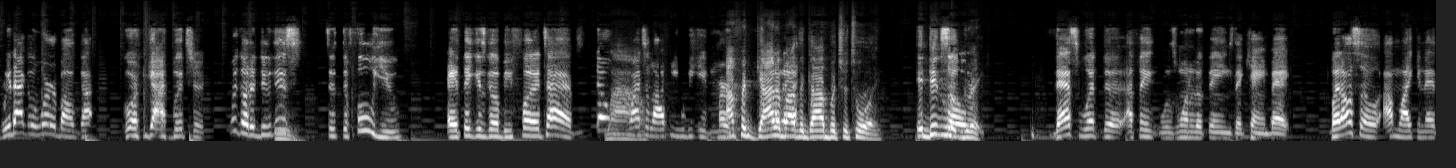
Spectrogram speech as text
we're not gonna worry about God, Gordon God Butcher. We're gonna do this mm. to, to fool you and think it's gonna be fun times. Don't Wow. watch a lot of people be getting murdered. I forgot about I- the God Butcher toy. It didn't So- look great. That's what the I think was one of the things that came back. But also, I'm liking that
